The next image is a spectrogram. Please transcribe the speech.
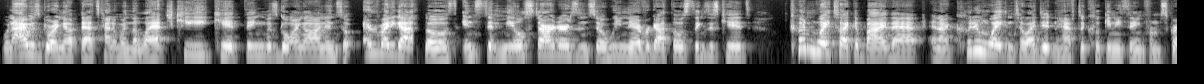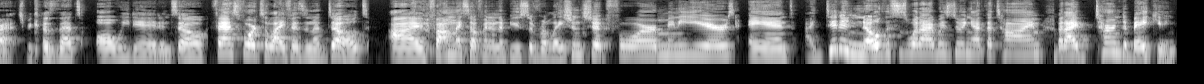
when I was growing up, that's kind of when the latchkey kid thing was going on. And so everybody got those instant meal starters. And so we never got those things as kids. Couldn't wait till I could buy that. And I couldn't wait until I didn't have to cook anything from scratch because that's all we did. And so fast forward to life as an adult, I found myself in an abusive relationship for many years, and I didn't know this is what I was doing at the time, but I turned to baking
